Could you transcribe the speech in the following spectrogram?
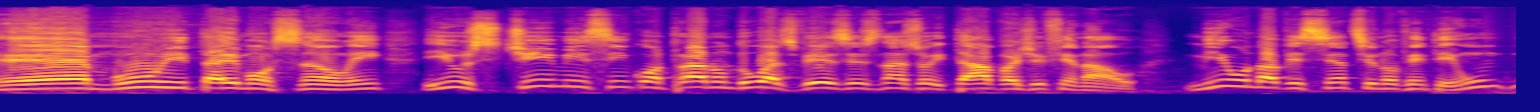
É muita emoção, hein? E os times se encontraram duas vezes nas oitavas de final, 1991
